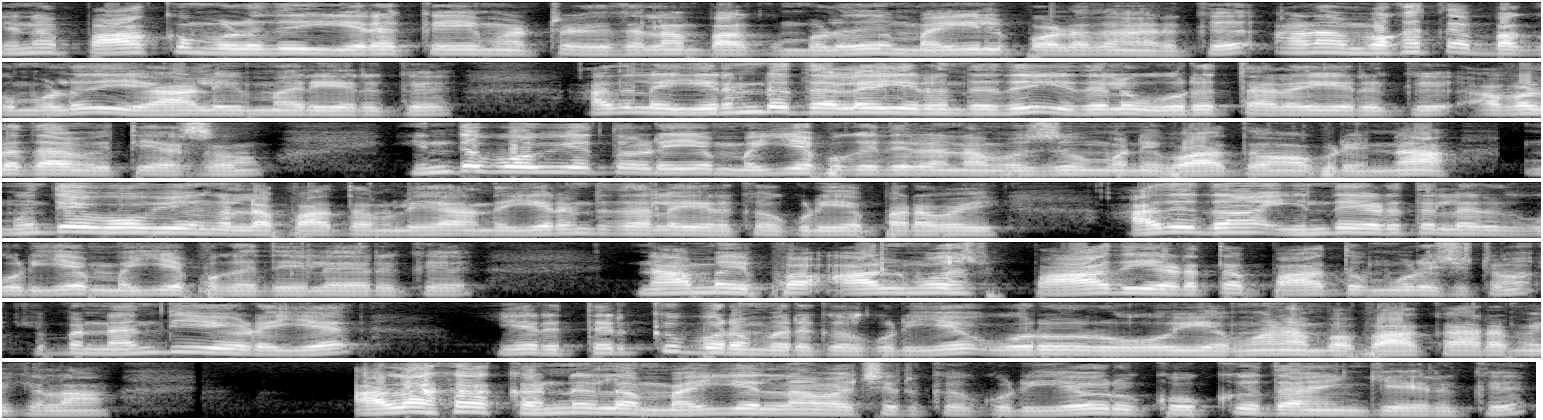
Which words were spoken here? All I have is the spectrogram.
ஏன்னா பார்க்கும் பொழுது இறக்கை மற்ற இதெல்லாம் பார்க்கும் பொழுது மயில் போல தான் இருக்குது ஆனால் முகத்தை பார்க்கும் பொழுது யாழி மாதிரி இருக்குது அதில் இரண்டு தலை இருந்தது இதில் ஒரு தலை இருக்குது அவ்வளோதான் வித்தியாசம். இந்த ஓவியத்துடைய மையப்பகுதியில் நம்ம ஜூம் பண்ணி பார்த்தோம் அப்படின்னா முந்தைய ஓவியங்களில் பார்த்தோம் இல்லையா அந்த இரண்டு தலை இருக்கக்கூடிய பறவை அதுதான் இந்த இடத்துல இருக்கக்கூடிய மையப்பகுதியில் இருக்குது நாம் இப்போ ஆல்மோஸ்ட் பாதி இடத்த பார்த்து முடிச்சிட்டோம். இப்போ நந்தியுடைய ஏறு தெற்கு புறம் இருக்கக்கூடிய ஒரு ஒரு ஓவியமாக நம்ம பார்க்க ஆரம்பிக்கலாம். அழகாக கண்ணில் மையெல்லாம் வச்சுருக்கக்கூடிய ஒரு கொக்கு தான் இங்கே இருக்குது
